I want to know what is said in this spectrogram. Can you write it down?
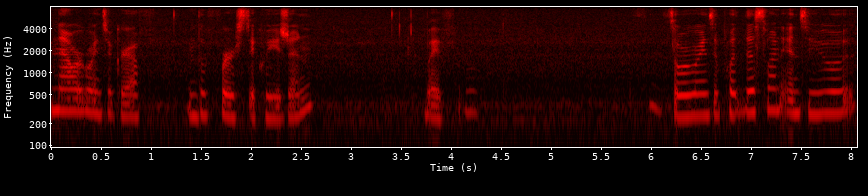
Now we're going to graph the first equation. By so we're going to put this one into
